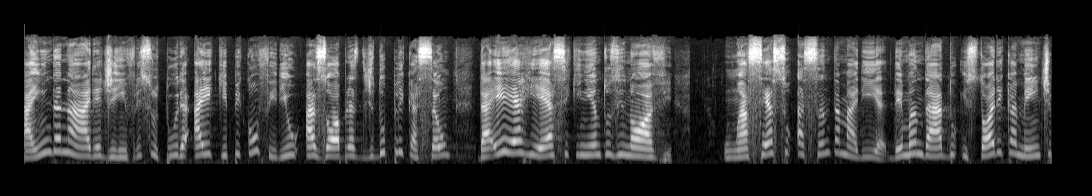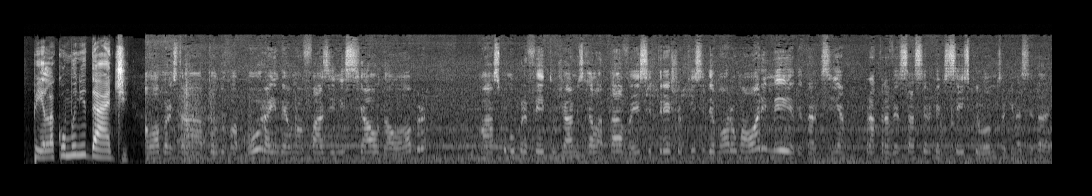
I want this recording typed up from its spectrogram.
Ainda na área de infraestrutura, a equipe conferiu as obras de duplicação da ERS 509, um acesso a Santa Maria demandado historicamente pela comunidade. A obra está a todo vapor, ainda é uma fase inicial da obra, mas como o prefeito já nos relatava, esse trecho aqui se demora uma hora e meia de tardezinha para atravessar cerca de 6 quilômetros aqui na cidade.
